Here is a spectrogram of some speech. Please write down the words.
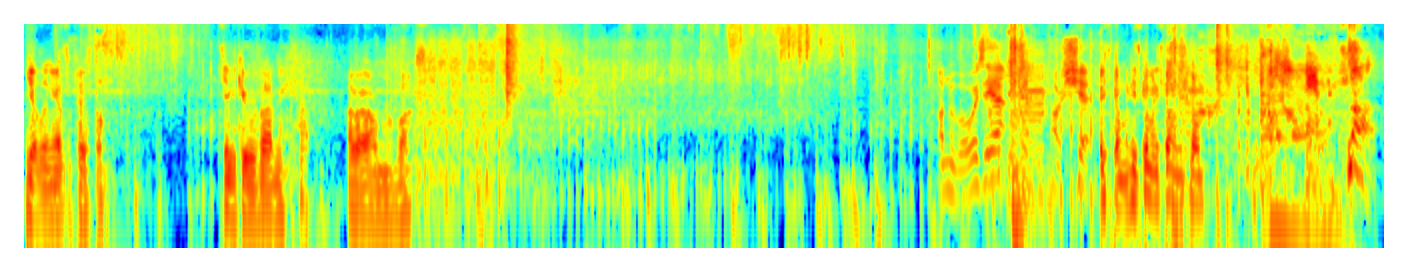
Yelling, he has a pistol. See if you can revive me. I have an armor box. I'm the where's he at? Oh shit. He's coming, he's coming, he's coming, he's coming. Stop!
